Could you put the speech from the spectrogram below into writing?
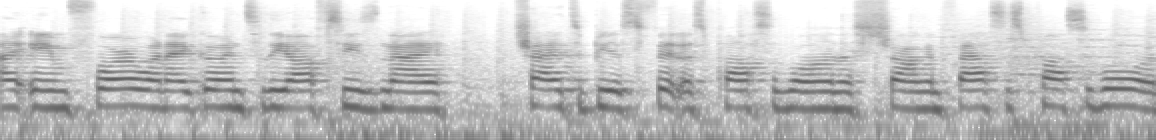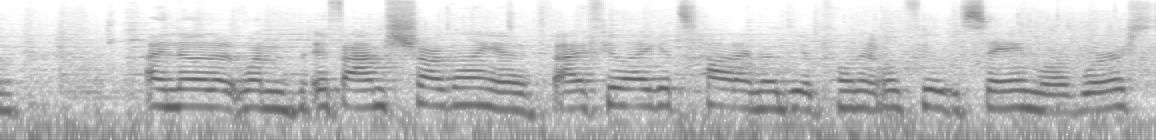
I aim for when I go into the off season. I try to be as fit as possible and as strong and fast as possible. And I know that when if I'm struggling, if I feel like it's hot, I know the opponent will feel the same or worse.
